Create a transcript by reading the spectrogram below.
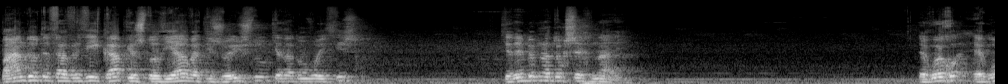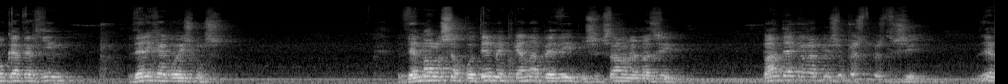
Πάντοτε θα βρεθεί κάποιος στο διάβα της ζωής του και θα τον βοηθήσει. Και δεν πρέπει να το ξεχνάει. Εγώ, έχω, εγώ καταρχήν δεν είχα εγωισμούς. Δεν μάλωσα ποτέ με κανένα παιδί που συψάναμε μαζί. Πάντα έκανα πίσω, πες του, πες του εσύ. Δεν,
